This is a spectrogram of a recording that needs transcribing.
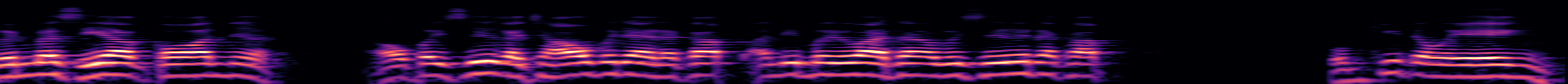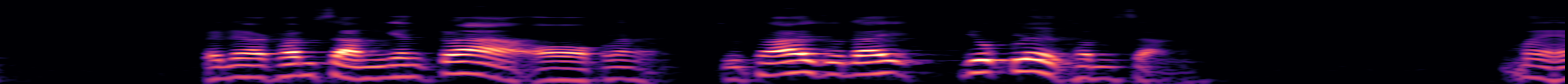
เงินภาษีอากรเนี่ยเอาไปซื้อกระเช้าไม่ได้นะครับ อันนี้ไม่ได้ว่าท่านเอาไปซื้อนะครับ ผมคิดเอาเองขณะคำสั่งยังกล้าออกนะสุดท้ายสุดท้ายยกเลิกคำสั่งแม่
